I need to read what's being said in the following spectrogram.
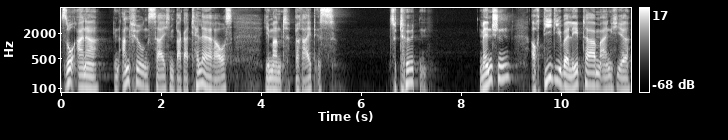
so einer in Anführungszeichen Bagatelle heraus jemand bereit ist zu töten. Menschen, auch die, die überlebt haben, eigentlich ihr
